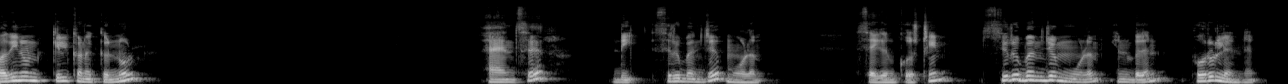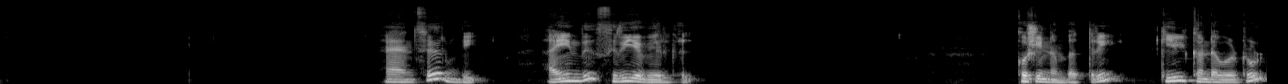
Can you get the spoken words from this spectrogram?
பதினொன்று கீழ்கணக்கு நூல். ஆன்சர் டி சிறுபஞ்ச மூலம். செகண்ட் கொஸ்டின் சிறுபஞ்ச மூலம் என்பதன் பொருள் என்ன? ஆன்சர் பி ஐந்து சிறிய வேர்கள். கொஷின் நம்பர் த்ரீ கீழ்கண்டவற்றுள்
